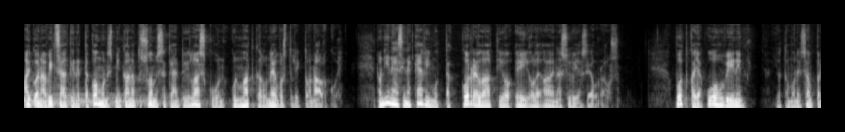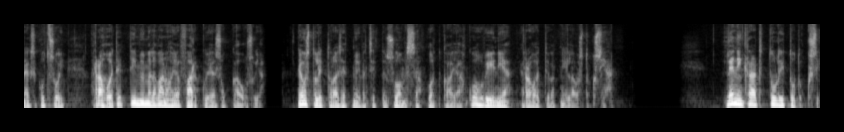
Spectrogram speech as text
Aikoinaan vitsailtiin, että kommunismin kannatus Suomessa kääntyi laskuun, kun matkailu Neuvostoliittoon alkoi. No niinhän siinä kävi, mutta korrelaatio ei ole aina syy ja seuraus. Vodka ja kuohuviini, jota moni samppaneeksi kutsui, rahoitettiin myymällä vanhoja farkkuja ja sukkausuja. Neuvostoliittolaiset myivät sitten Suomessa vodkaa ja kuohuviiniä ja rahoittivat niillä ostoksiaan. Leningrad tuli tutuksi.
